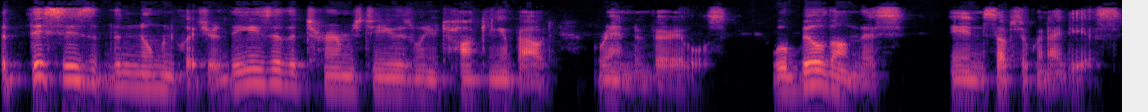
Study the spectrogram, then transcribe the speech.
but this is the nomenclature. These are the terms to use when you're talking about random variables. We'll build on this in subsequent ideas.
